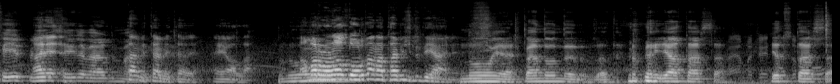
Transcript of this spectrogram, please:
Fair play Hani- şeyle verdim ben. Tabi tabi tabi. Eyvallah. No. Ama Ronaldo oradan atabilirdi yani. No yer. Ben de onu dedim zaten. ya atarsa. Ya tutarsa.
